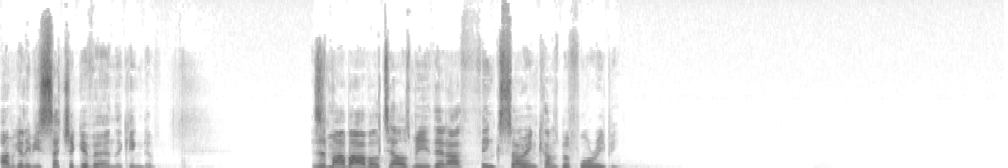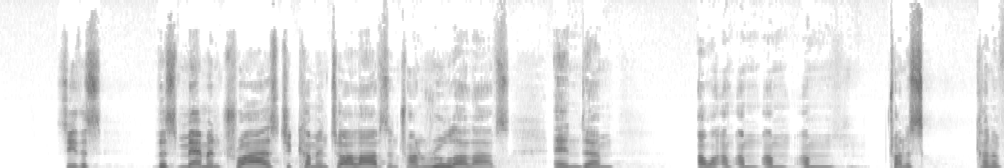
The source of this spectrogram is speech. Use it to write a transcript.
I'm going to be such a giver in the kingdom. This is my Bible tells me that I think sowing comes before reaping. See, this, this mammon tries to come into our lives and try and rule our lives. And um, I I'm, I'm, I'm, I'm trying to kind of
